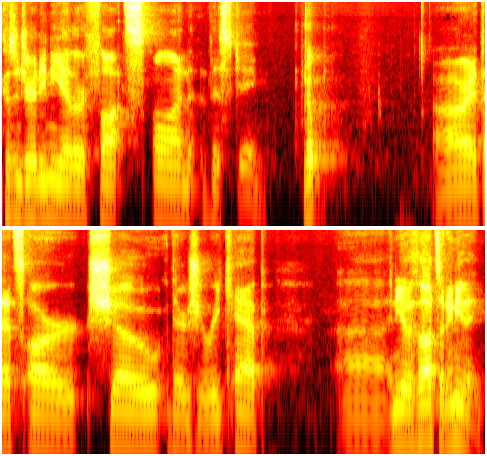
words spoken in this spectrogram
Cousin Jared, any other thoughts on this game? Nope. All right, that's our show. There's your recap. Uh, any other thoughts on anything?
